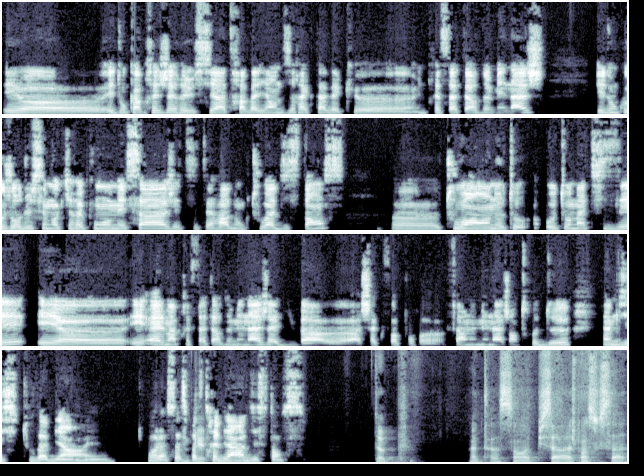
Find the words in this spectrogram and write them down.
Et, euh, et donc après, j'ai réussi à travailler en direct avec euh, une prestataire de ménage. Et donc aujourd'hui, c'est moi qui réponds aux messages, etc. Donc tout à distance, euh, tout en auto automatisé. Et, et elle, ma prestataire de ménage, elle y va à chaque fois pour faire le ménage entre deux. Elle me dit si tout va bien. Et voilà, ça se passe très bien à distance. Top, intéressant. Et puis ça, je pense que ça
